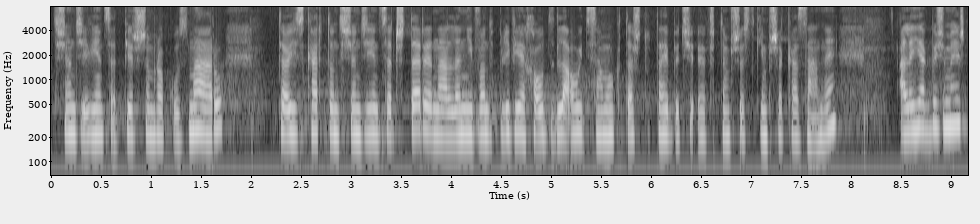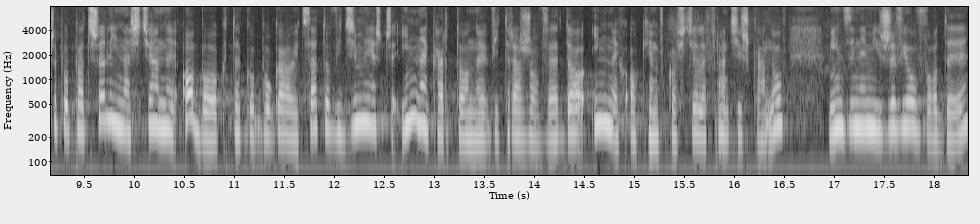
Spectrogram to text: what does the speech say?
w 1901 roku zmarł. To jest karton 1904, no ale niewątpliwie hołd dla ojca mógł też tutaj być w tym wszystkim przekazany. Ale jakbyśmy jeszcze popatrzyli na ściany obok tego Boga Ojca, to widzimy jeszcze inne kartony witrażowe do innych okien w kościele Franciszkanów, między innymi żywioł wody.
